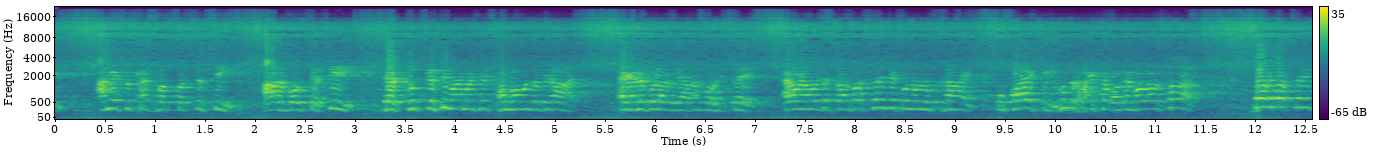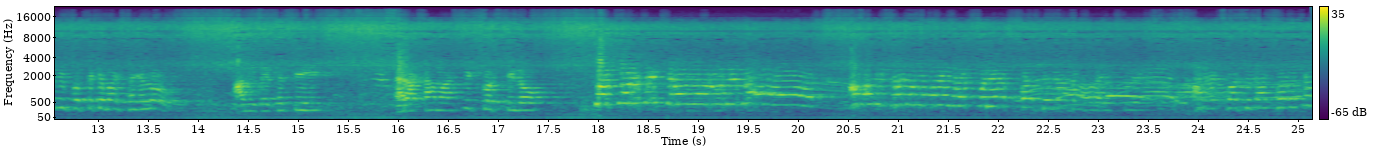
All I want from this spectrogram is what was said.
আমি একটু খ্যাতমত করতেছি, আর বলতেছি যে, শুনতেছি মানুষের সম্ভাবনা বিরাট। এখানে গোলাগুলি আরম্ভ হচ্ছে। এখন আমাদের দরবার শরীফে কোনো লোক নাই। উপায় কি? হুজুর হাইসা বলে মলার স্যার দরবার শরীফে প্রত্যেকে বাইসা গেল। আমি দেখেছি, এরা কামান ঠিক করছিল। আর এক পাশে দাঁড়াইছে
